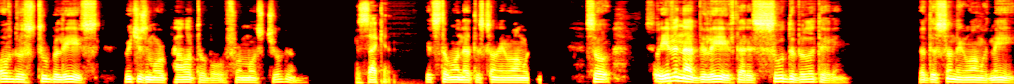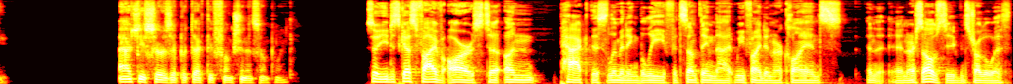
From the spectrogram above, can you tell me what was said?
Of those two beliefs, which is more palatable for most children? The second. It's the one that there's something wrong with Me. so, so even that belief that is so debilitating that there's something wrong with me actually serves a protective function at some point. So you discuss five R's to unpack this limiting belief. It's something that we find in our clients and, and ourselves to even struggle with.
